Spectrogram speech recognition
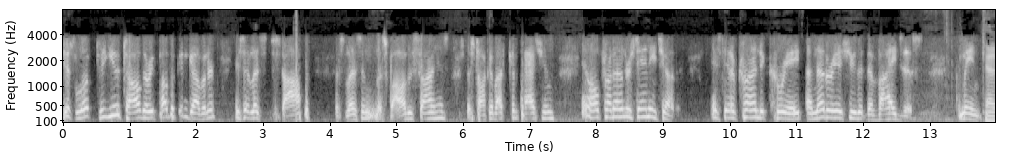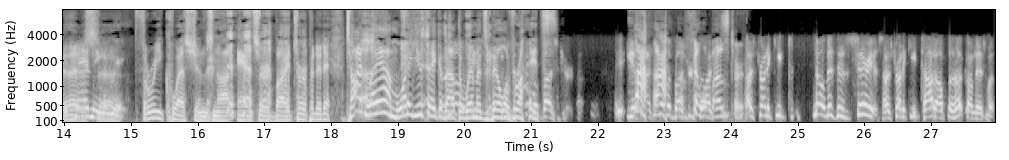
just look to Utah, the Republican governor, who said, let's stop Let's listen. Let's follow the science. Let's talk about compassion and all try to understand each other instead of trying to create another issue that divides us. I mean, okay, it's maddening uh. Three questions not answered by Turpen today. Todd Lamb, what do you think about no, the Women's Bill of Rights? You know, I filibuster. filibuster. So I, I was trying to keep. No, this is serious. I was trying to keep Todd off the hook on this one.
